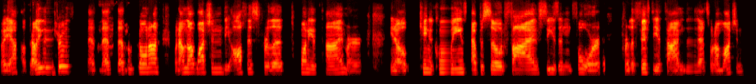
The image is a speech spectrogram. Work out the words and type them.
but yeah, I'll tell you the truth. That that that's what's going on. When I'm not watching The Office for the twentieth time, or you know, King of Queens episode five, season four for the fiftieth time, that's what I'm watching.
